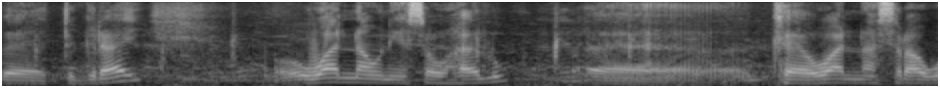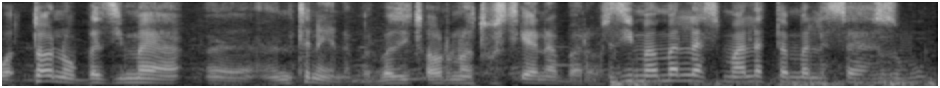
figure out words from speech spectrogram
በትግራይ ዋናውን የሰው ኃይሉ ከዋና ስራ ወጥቶ ነው በዚህ እንትን የነበር በዚህ ጦርነት ውስጥ የነበረው። እዚህ መመለስ ማለት ተመለሰ ህዝቡን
